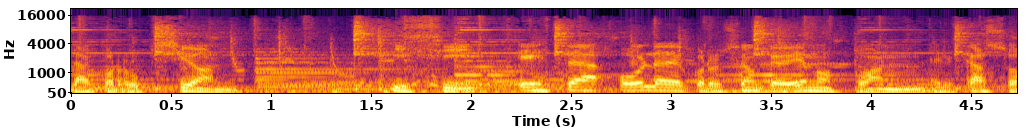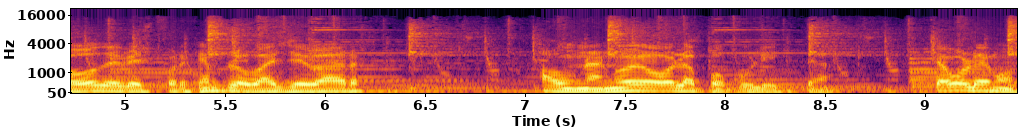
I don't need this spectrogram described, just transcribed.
la corrupción. Y si esta ola de corrupción que vemos con el caso Odebrecht, por ejemplo, va a llevar a una nueva ola populista. Ya volvemos.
